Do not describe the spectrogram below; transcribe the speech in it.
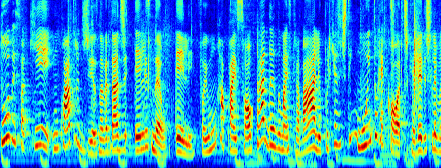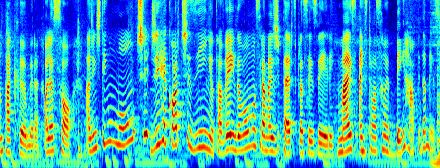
tudo isso aqui em quatro dias. Na verdade, eles não. Ele foi um rapaz só. Tá dando mais trabalho porque a gente tem muito recorte. Quer ver? Deixa eu levantar a câmera. Olha só, a gente tem um monte de recortezinho, tá vendo? Eu vou mostrar mais de perto para vocês verem. Mas a instalação é bem rápida mesmo.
